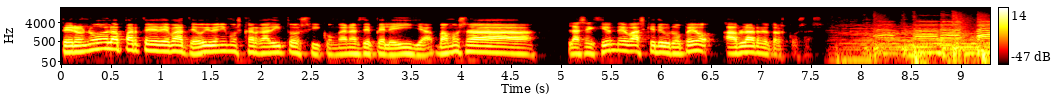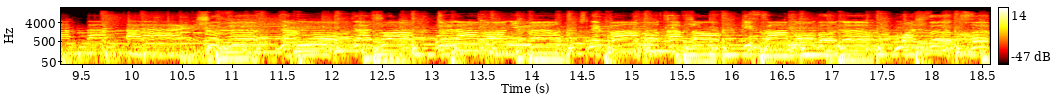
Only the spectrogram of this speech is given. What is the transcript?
pero no la parte de debate. Hoy venimos cargaditos y con ganas de peleilla. Vamos a la sección de básquet europeo a hablar de otras cosas. Pas votre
